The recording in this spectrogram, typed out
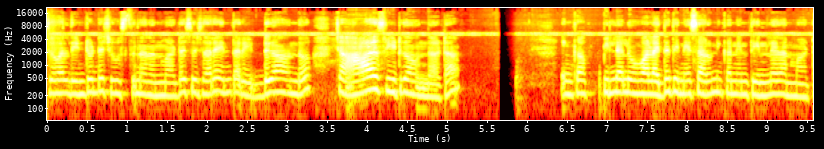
సో వాళ్ళు తింటుంటే చూస్తున్నాను అనమాట సో సరే ఎంత రెడ్గా ఉందో చాలా స్వీట్గా ఉందట. ఇంకా పిల్లలు వాళ్ళైతే తినేసారు ఇంకా నేను తినలేదనమాట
